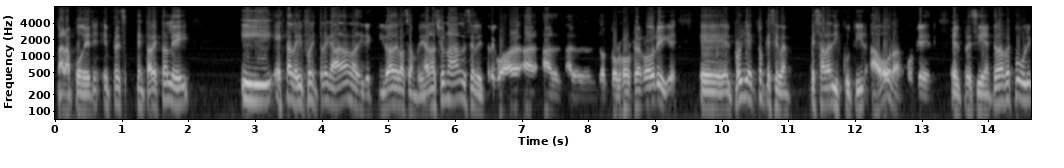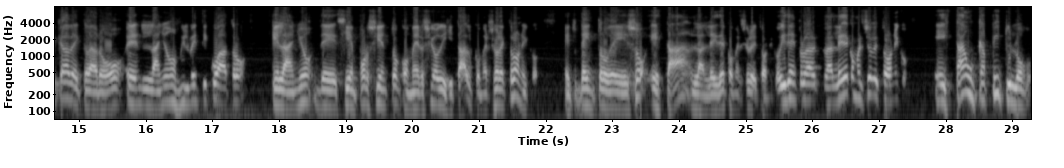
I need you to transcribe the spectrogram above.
para poder presentar esta ley, y esta ley fue entregada a la directiva de la Asamblea Nacional, se le entregó al doctor Jorge Rodríguez eh, el proyecto que se va a empezar a discutir ahora, porque el presidente de la República declaró en el año 2024 el año de 100% comercio digital, comercio electrónico. Dentro de eso está la ley de comercio electrónico. Y dentro de la ley de comercio electrónico está un capítulo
